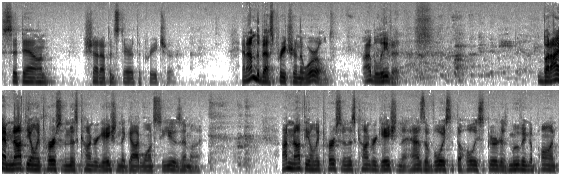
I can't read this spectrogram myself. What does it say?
sit down, shut up and stare at the preacher. And I'm the best preacher in the world. I believe it. But I am not the only person in this congregation that God wants to use, am I? I'm not the only person in this congregation that has a voice that the Holy Spirit is moving upon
